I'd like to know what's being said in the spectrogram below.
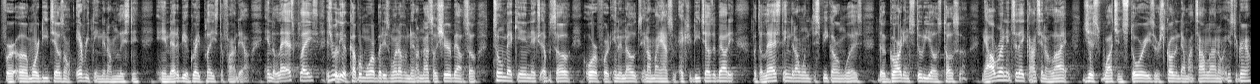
for uh, more details on everything that I'm listing. And that'll be a great place to find out. And the last place is really a couple more, but it's one of them that I'm not so sure about. So tune back in next episode or for in the notes, and I might have some extra details about it. But the last thing that I wanted to speak on was the Garden Studios Tulsa. Now, I run into that content a lot just watching stories or scrolling down my timeline on Instagram,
